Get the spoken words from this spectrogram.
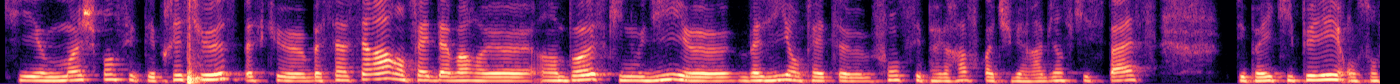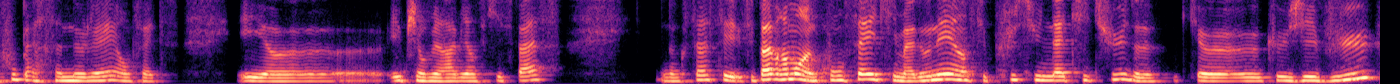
qui moi je pense était précieuse parce que bah, c'est assez rare en fait d'avoir un boss qui nous dit vas-y en fait fonce, c'est pas grave quoi, tu verras bien ce qui se passe t'es pas équipé, on s'en fout, personne ne l'est en fait. Et, euh, et, puis on verra bien ce qui se passe. Donc ça, c'est n'est pas vraiment un conseil qu'il m'a donné, hein, c'est plus une attitude que, que j'ai vue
